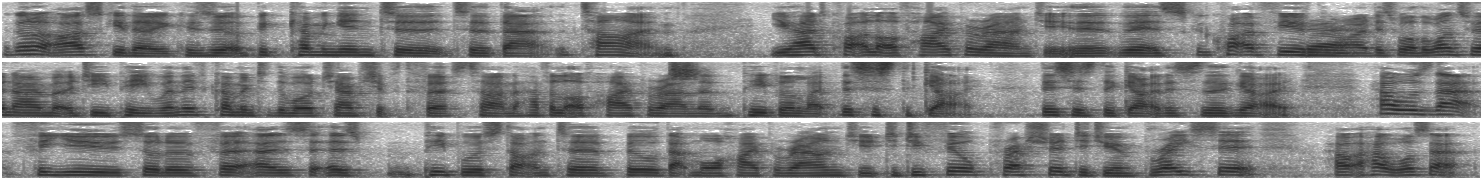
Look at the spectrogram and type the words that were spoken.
I've got to ask you though, because coming into to that time, you had quite a lot of hype around you. There's quite a few yeah. riders. Well, the ones who are now at a GP, when they've come into the World Championship for the first time, they have a lot of hype around them. People are like, "This is the guy. This is the guy. This is the guy." How was that for you? Sort of as as people were starting to build that more hype around you. Did you feel pressure? Did you embrace it? How how was that?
